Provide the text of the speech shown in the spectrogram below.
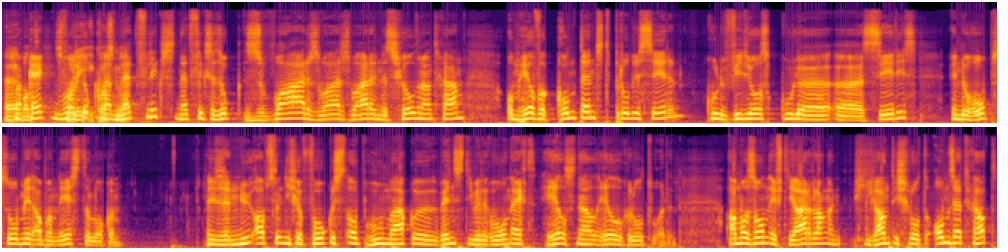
maar want, kijk, bijvoorbeeld ook met Netflix. Netflix is ook zwaar, zwaar, zwaar in de schulden aan het gaan om heel veel content te produceren. Coole video's, coole series, in de hoop zo meer abonnees te lokken. Die zijn nu absoluut niet gefocust op hoe maken we winst. Die willen gewoon echt heel snel heel groot worden. Amazon heeft jarenlang een gigantisch grote omzet gehad,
